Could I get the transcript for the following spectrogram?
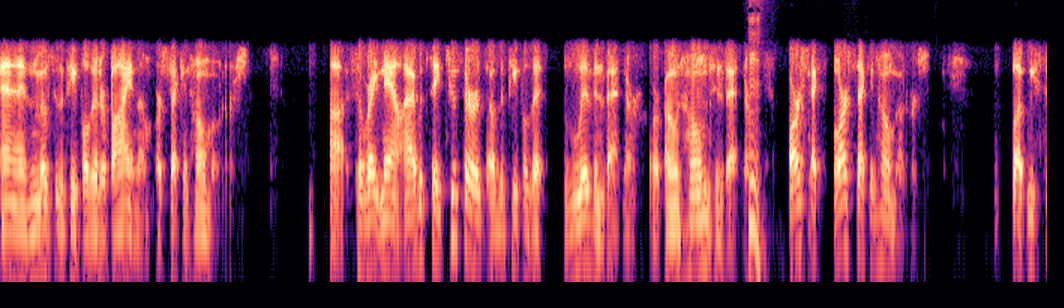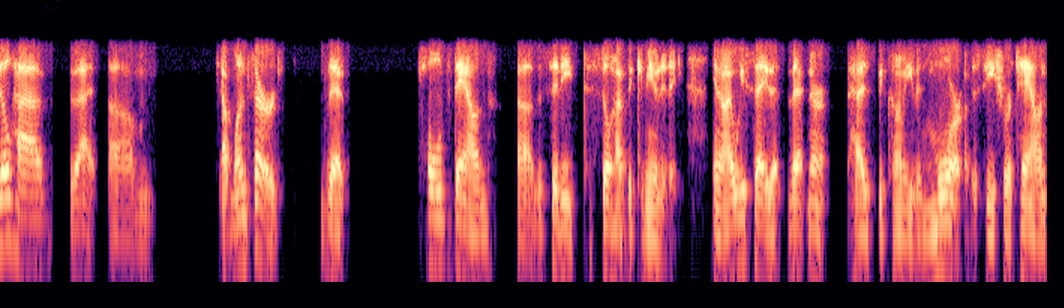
And most of the people that are buying them are second homeowners. Uh, so right now, I would say two thirds of the people that live in Ventnor or own homes in Ventnor hmm. are sec- are second homeowners, but we still have that um, that one third that holds down uh, the city to still have the community. You know, I always say that Ventnor has become even more of a seashore town,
